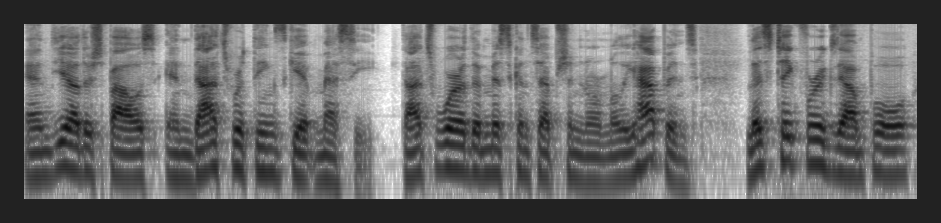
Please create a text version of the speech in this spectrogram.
and the other spouse and that's where things get messy. That's where the misconception normally happens. Let's take for example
